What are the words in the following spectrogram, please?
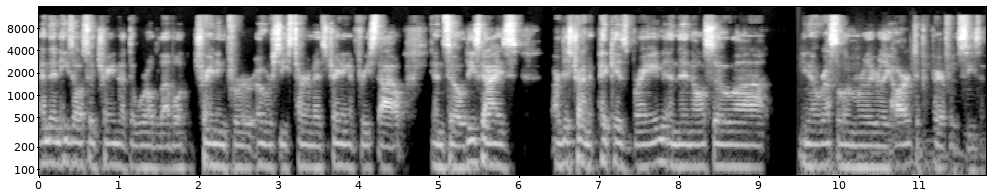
And then he's also trained at the world level, training for overseas tournaments, training in freestyle. And so these guys are just trying to pick his brain and then also, uh, you know, wrestle him really, really hard to prepare for the season.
